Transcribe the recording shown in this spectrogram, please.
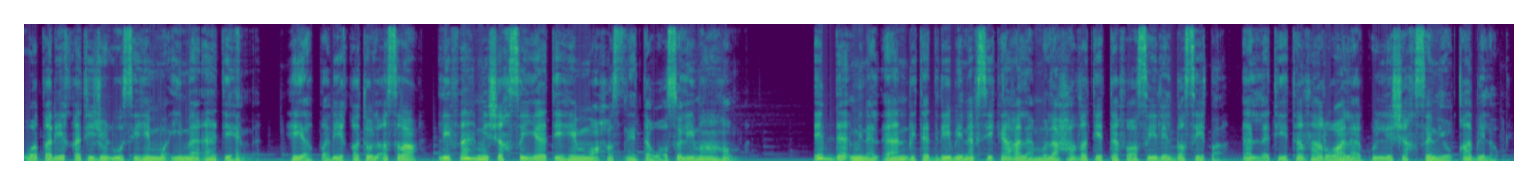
وطريقة جلوسهم وإيماءاتهم هي الطريقة الأسرع لفهم شخصياتهم وحسن التواصل معهم. ابدأ من الآن بتدريب نفسك على ملاحظة التفاصيل البسيطة التي تظهر على كل شخص يقابلك.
